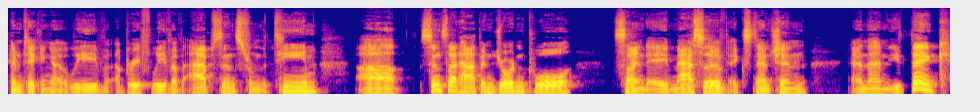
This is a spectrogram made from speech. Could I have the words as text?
him taking a leave a brief leave of absence from the team. Uh, since that happened, Jordan Poole signed a massive extension, and then you think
